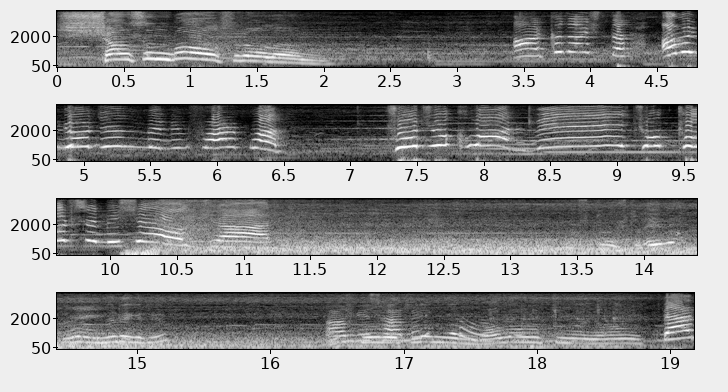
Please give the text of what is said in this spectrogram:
Şansın bol olsun oğlum. Arkadaşlar ama gördüğünüz gibi bir fark var. Çocuk var ve çok kötü bir şey olacak. Uçtu uçtu. Eyvah. Oğlum nereye gidiyor? Hiç sen hatırlamıyorum. musun? Vallahi unuttum ben yalan yok. Ben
